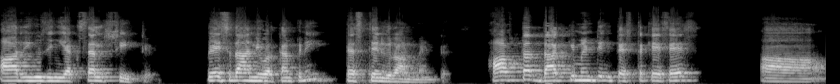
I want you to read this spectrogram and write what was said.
or using Excel sheet based on your company test environment. After documenting test cases, uh,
